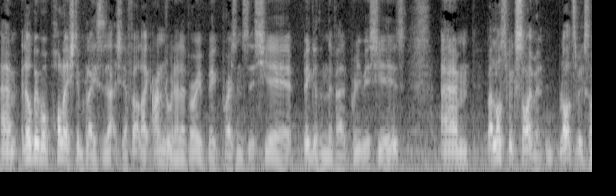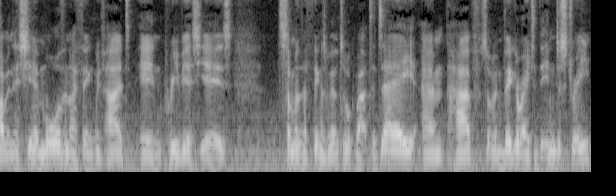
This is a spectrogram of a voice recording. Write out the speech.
Um, a little bit more polished in places actually. I felt like Android had a very big presence this year, bigger than they've had previous years. Um, but lots of excitement, lots of excitement this year, more than I think we've had in previous years some of the things we're going to talk about today um, have sort of invigorated the industry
